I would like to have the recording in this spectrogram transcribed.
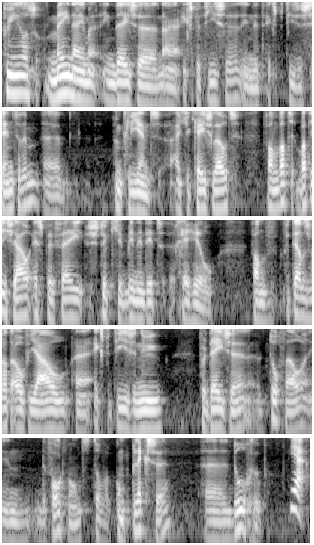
Kun je ons meenemen in deze nou ja, expertise, in dit expertisecentrum? Uh, een cliënt uit je caseload. Van wat, wat is jouw SPV-stukje binnen dit geheel? Van, vertel eens wat over jouw eh, expertise nu voor deze toch wel in de volksmond toch wel complexe eh, doelgroep. Ja.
